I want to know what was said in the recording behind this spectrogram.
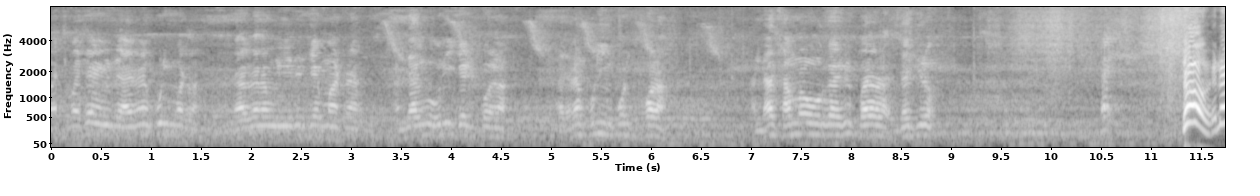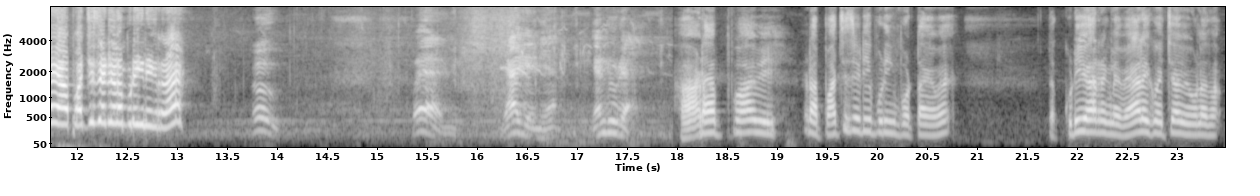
பத்து பர்சன்ட் இருக்குது அதெல்லாம் பிடிக்க மாட்டான். அதெல்லாம் நம்மளுக்கு எதுவும் செய்ய மாட்டான். அந்த அளவுக்கு உதவி கேட்டு போகலாம். அதெல்லாம் பிடிங்கி போட்டு போகலாம். அந்த சம்பளம் கொடுக்காது பரவாயில்ல தச்சிரும். யோ என்னய்யா பச்சை சட்டையெல்லாம் பிடிங்கிற ஓ போய் யார் எந்த ஊரா? அடப்பாவி. எடா பச்சை செடியை பிடிங்கி போட்டான் அவன் இந்த குடிகாரங்களை வேலைக்கு வச்சா இவ்வளோ தான்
